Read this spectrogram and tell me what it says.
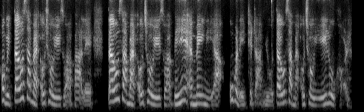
ဟုတ်ပြီတပ်ဦးဆန်ပိုင်းအုတ်ချုပ်ရေးဆိုတာဘာလဲတပ်ဦးဆန်ပိုင်းအုတ်ချုပ်ရေးဆိုတာဘင်းအမိန်တွေကဥပဒေဖြစ်တာမျိုးတပ်ဦးဆန်ပိုင်းအုတ်ချုပ်ရေးလို့ခေါ်တယ်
